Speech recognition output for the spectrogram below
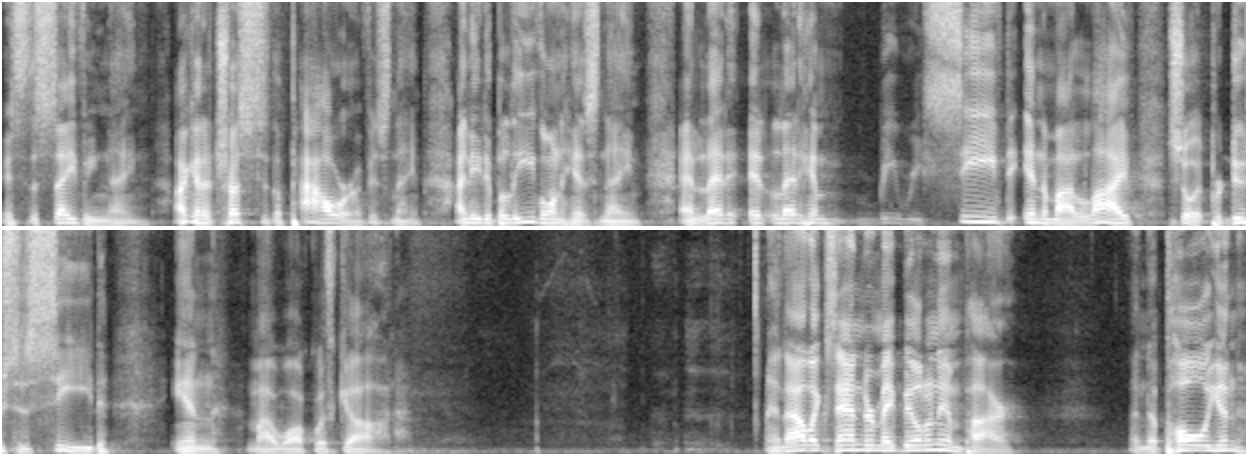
It's the saving name. I got to trust to the power of his name. I need to believe on his name and let it, let him be received into my life so it produces seed in my walk with God. And Alexander may build an empire, and Napoleon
